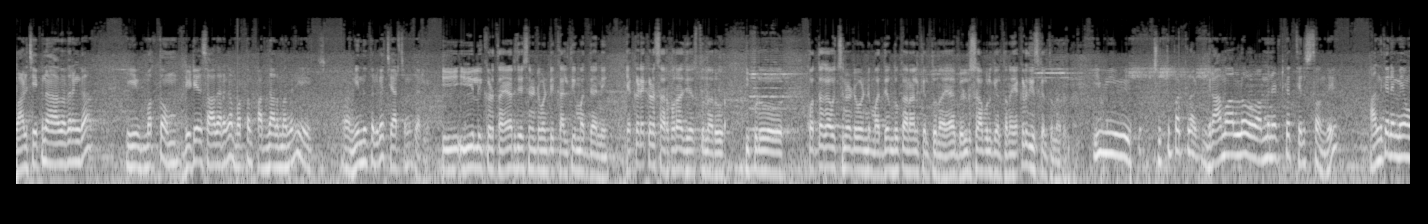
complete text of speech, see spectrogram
వాళ్ళు చెప్పిన ఆధారంగా ఈ మొత్తం డీటెయిల్స్ ఆధారంగా మొత్తం పద్నాలుగు మందిని నిందితులుగా చేర్చడం జరిగింది. ఈ వీళ్ళు ఇక్కడ తయారు చేసినటువంటి కల్తీ మద్యాన్ని ఎక్కడెక్కడ సరఫరా చేస్తున్నారు? ఇప్పుడు కొత్తగా వచ్చినటువంటి మద్యం దుకాణాలకు వెళ్తున్నాయా? బెల్ట్ షాపులకు వెళ్తున్నాయా? ఎక్కడ తీసుకెళ్తున్నారు? ఇవి చుట్టుపక్కల గ్రామాల్లో అమ్మినట్టుగా తెలుస్తోంది. అందుకని మేము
